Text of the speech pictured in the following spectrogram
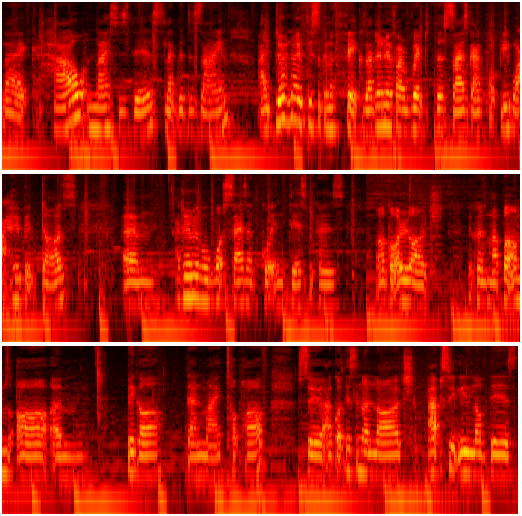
Like how nice is this? Like the design. I don't know if this is gonna fit because I don't know if I read the size guide properly but I hope it does. Um i don't remember what size i got in this because well, i got a large because my bottoms are um bigger than my top half. So i got this in a large absolutely love this.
